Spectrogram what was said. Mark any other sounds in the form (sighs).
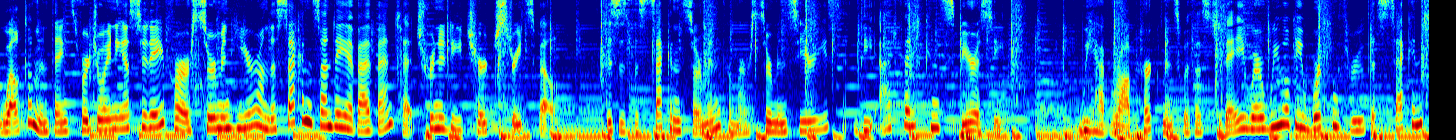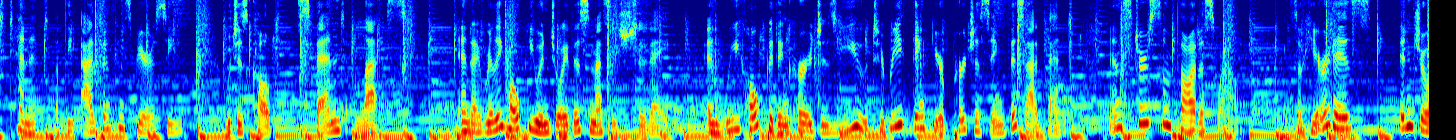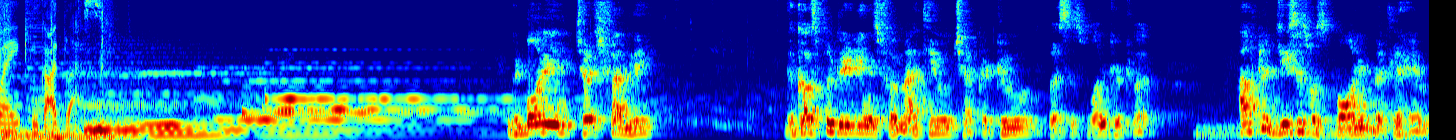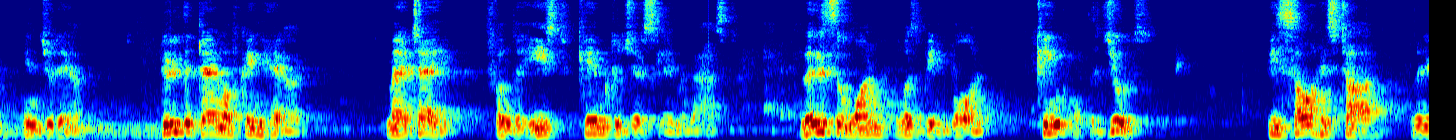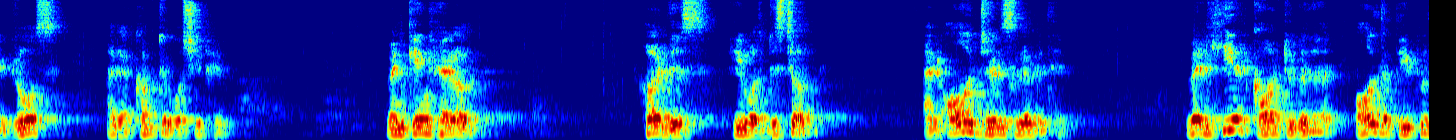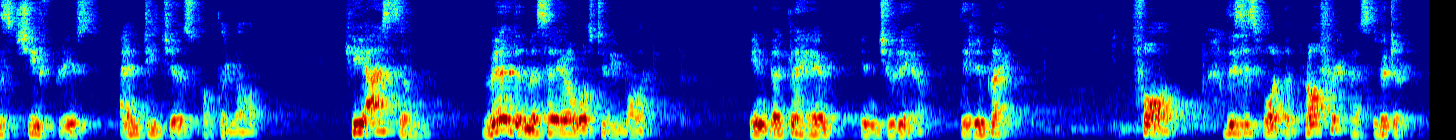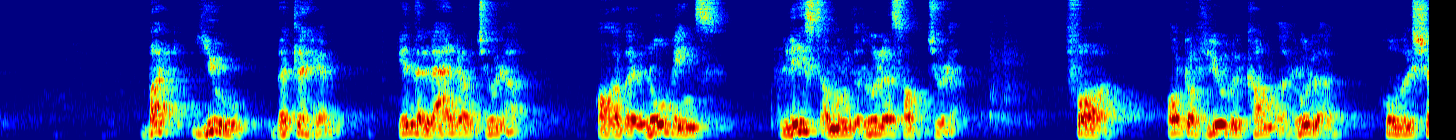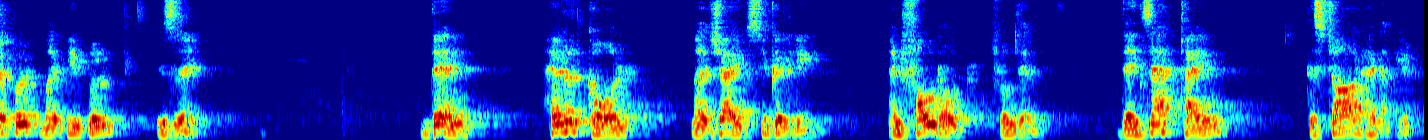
Welcome and thanks for joining us today for our sermon here on the second Sunday of Advent at Trinity Church, Streetsville. This is the second sermon from our sermon series, The Advent Conspiracy. We have Rob Hurkmans with us today, where we will be working through the second tenet of the Advent Conspiracy, which is called Spend Less. And I really hope you enjoy this message today, and we hope it encourages you to rethink your purchasing this Advent and stirs some thought as well. So here it is. Enjoy and God bless. Good morning, church family. The gospel reading is from Matthew chapter 2, verses 1 to 12. After Jesus was born in Bethlehem in Judea, during the time of King Herod, Magi from the east came to Jerusalem and asked, Where is the one who has been born, King of the Jews? We saw his star when it rose and have come to worship him. When King Herod heard this, he was disturbed, and all Jerusalem with him. When he had called together all the people's chief priests and teachers of the law, he asked them where the Messiah was to be born. In Bethlehem in Judea, they replied. For this is what the prophet has written. But you, Bethlehem, in the land of Judah, are by no means least among the rulers of Judah. For out of you will come a ruler who will shepherd my people Israel. Then Herod called Magi secretly and found out from them the exact time the star had appeared.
